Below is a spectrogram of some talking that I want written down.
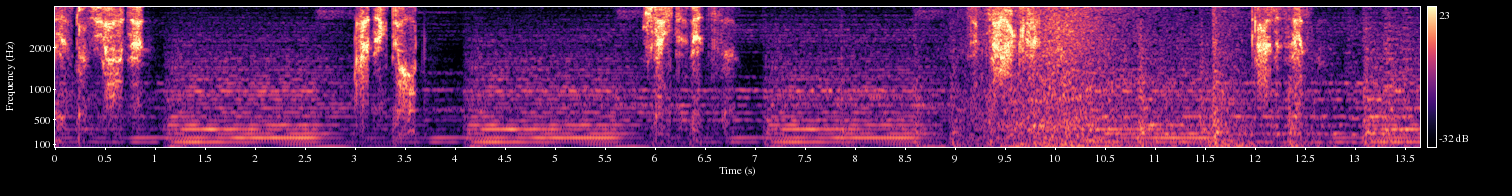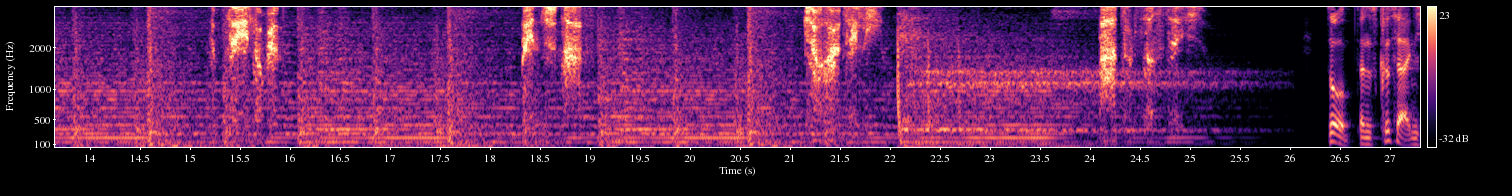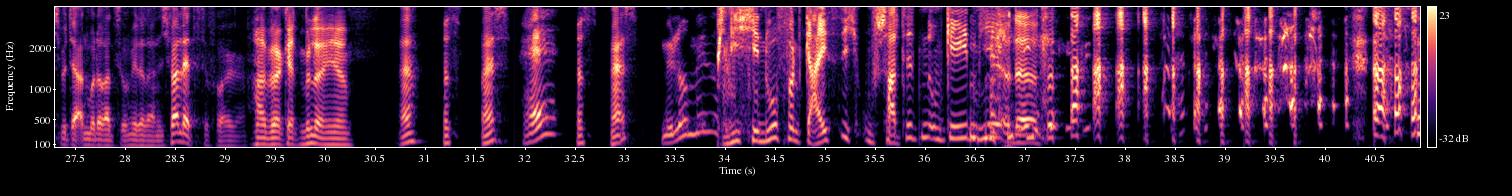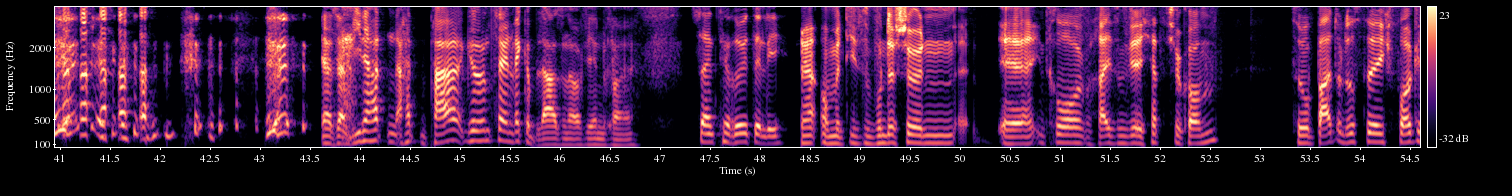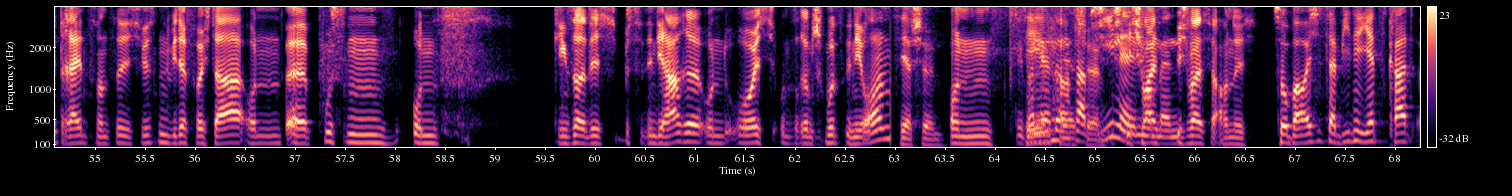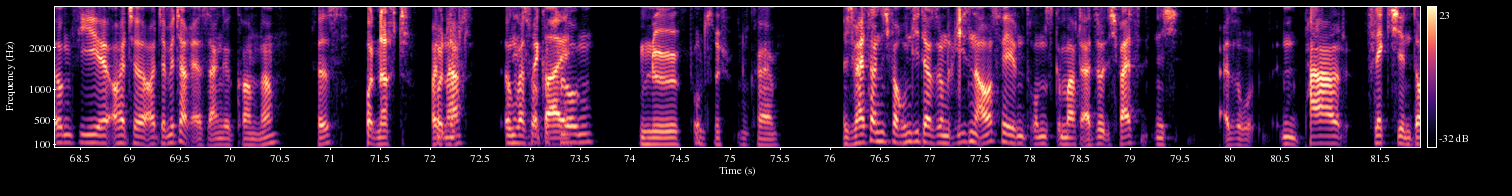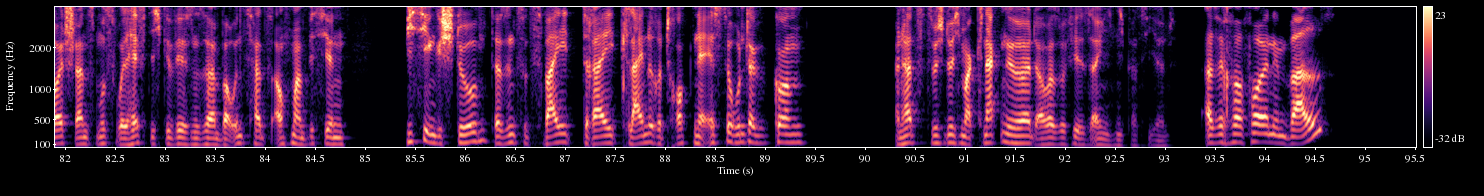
Diskussionen. Anekdoten. Schlechte Witze. Tentakel. Geiles Essen. Empfehlungen. Menschenhass. Choratelli. Und lustig. So, dann ist Chris ja eigentlich mit der Anmoderation wieder dran. Ich war letzte Folge. Halber Gerd Müller hier. Hä? Was? Was? Hä? Was? Was? Müller, Müller? Bin ich hier nur von geistig Umschatteten umgeben hier? Oder? Ja, Sabine hat, ein- hat ein paar Gehirnzellen weggeblasen auf jeden Fall. Sein Teröteli. ja, und mit diesem wunderschönen äh, Intro heißen wir euch herzlich willkommen zu Bad und Lustig, Folge 23. Wir sind wieder für euch da und äh, pusten uns gegenseitig ein bisschen in die Haare und euch unseren Schmutz in die Ohren. Sehr schön. Und Sehr, sehr schön. Sabine ich weiß, Moment. ich weiß ja auch nicht. So, bei euch ist Sabine jetzt gerade irgendwie heute, heute Mittag erst angekommen, ne? Chris? Heute Nacht. Heute, Nacht? Irgendwas Ist vorbei. weggeflogen? Nö, bei uns nicht. Okay. Ich weiß auch nicht, warum die da so einen riesen Ausheben drums gemacht Also ich weiß nicht, also ein paar Fleckchen Deutschlands muss wohl heftig gewesen sein. Bei uns hat es auch mal ein bisschen, bisschen gestürmt. Da sind so zwei, drei kleinere trockene Äste runtergekommen. Man hat es zwischendurch mal knacken gehört, aber so viel ist eigentlich nicht passiert. Also ich war vorhin im Wald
